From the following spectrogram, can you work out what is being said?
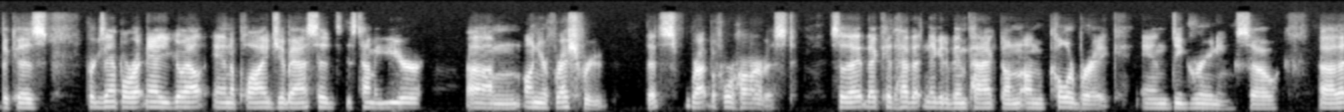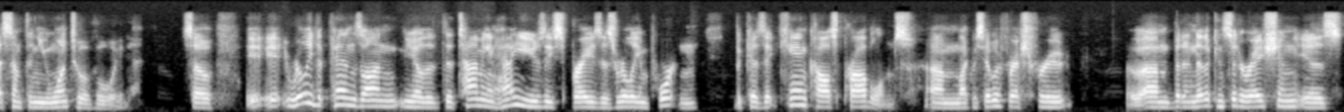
because, for example, right now you go out and apply gib acid this time of year um, on your fresh fruit that's right before harvest. So that, that could have that negative impact on, on color break and degreening. So uh, that's something you want to avoid. So it, it really depends on you know the, the, timing and how you use these sprays is really important because it can cause problems. Um, like we said with fresh fruit, um, but another consideration is,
